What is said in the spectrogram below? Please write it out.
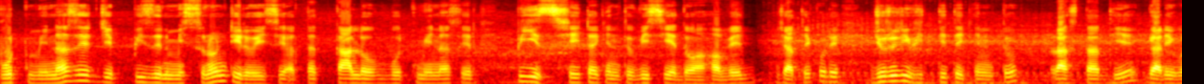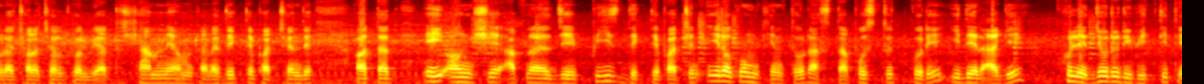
বুট মিনাসের যে পিজের মিশ্রণটি রয়েছে, অর্থাৎ কালো বুট মিনাসের পিস সেইটা কিন্তু বিছিয়ে দেওয়া হবে। যাতে করে জরুরি ভিত্তিতে কিন্তু রাস্তা দিয়ে গাড়ি ঘোড়া চলাচল করবে। আর সামনে আপনারা দেখতে পাচ্ছেন যে, অর্থাৎ এই অংশে আপনারা যে পিচ দেখতে পাচ্ছেন, এরকম কিন্তু রাস্তা প্রস্তুত করে ঈদের আগে খুলে, জরুরি ভিত্তিতে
